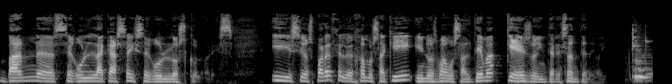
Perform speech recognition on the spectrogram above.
van eh, según la casa y según los colores. Y si os parece, lo dejamos aquí y nos vamos al tema, que es lo interesante de hoy.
